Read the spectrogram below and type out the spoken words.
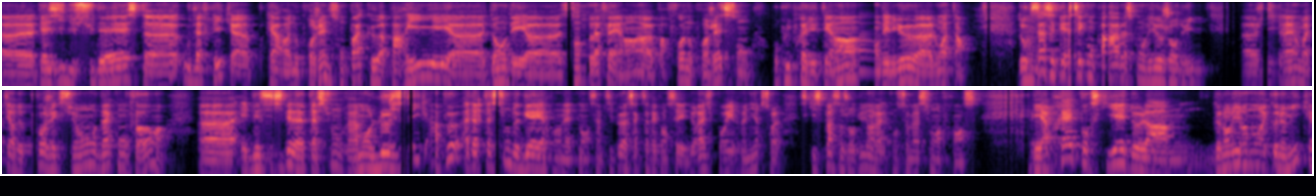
euh, d'Asie du Sud-Est euh, ou d'Afrique, euh, car nos projets ne sont pas que à Paris, dans des centres d'affaires. Hein. Parfois, nos projets sont au plus près du terrain, dans des lieux lointains. Donc ça, c'était assez comparable à ce qu'on vit aujourd'hui, je dirais, en matière de projection, d'inconfort et de nécessité d'adaptation vraiment logistique, un peu adaptation de guerre, honnêtement. C'est un petit peu à ça que ça fait penser. Du reste, je pourrais y revenir sur ce qui se passe aujourd'hui dans la consommation en France. Et après, pour ce qui est de de l'environnement économique,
